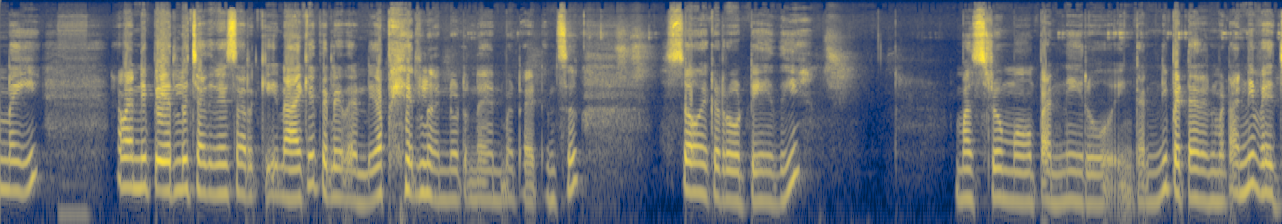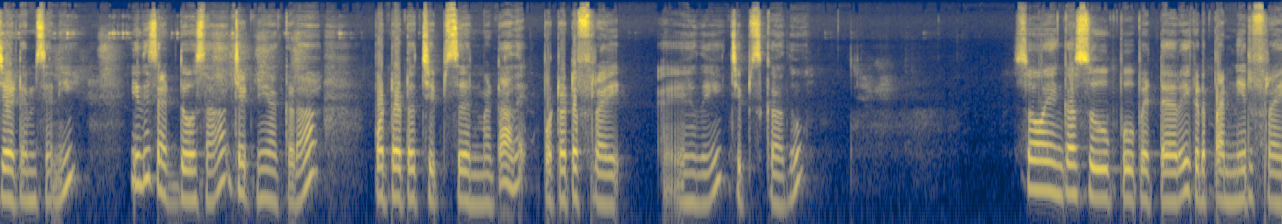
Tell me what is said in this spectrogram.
ఉన్నాయి. అవన్నీ పేర్లు చదివేసరికి నాకే తెలియదండి. ఆ పేర్లు అన్నీ ఉన్నాయన్నమాట ఐటమ్స్ సో ఇక్కడ రోటీ ఇది. మష్రూము పన్నీరు ఇంకా అన్నీ పెట్టారనమాట అన్నీ వెజ్ ఐటమ్స్ అని. ఇది సెట్ దోశ చట్నీ అక్కడ. పొటాటో చిప్స్ అనమాట అదే పొటాటో ఫ్రై ఇది చిప్స్ కాదు. సో ఇంకా సూపు పెట్టారు. ఇక్కడ పన్నీర్ ఫ్రై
